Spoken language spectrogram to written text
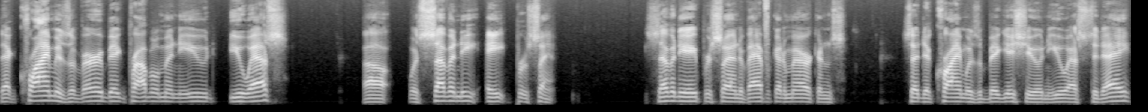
that crime is a very big problem in the U- U.S. Uh, was 78%. 78% of African Americans said that crime was a big issue in the U.S. today.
